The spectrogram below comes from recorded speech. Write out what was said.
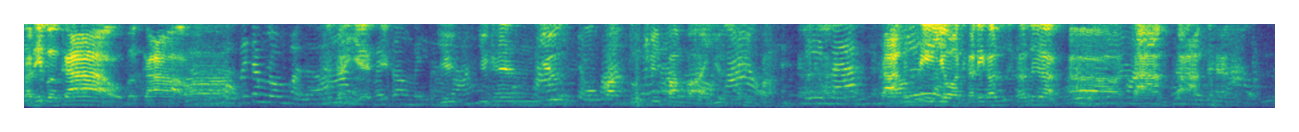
ตอน nine. นี้เบอร์เก้าเบอร์เก้า Uh, ไม่ต้องลงก่อนเหรอใจเย็นไม่ต้องไม่ต้อง you you can use four pump to three pump, but I use three pump. มีครับสามถึงสี่โยนคราวนี้เขาเขาเลือกอ่าสามสามนะฮะเป็นสา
